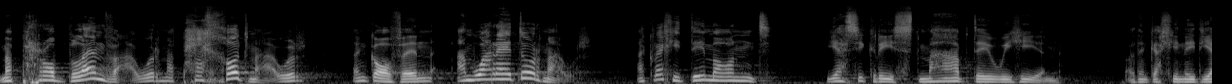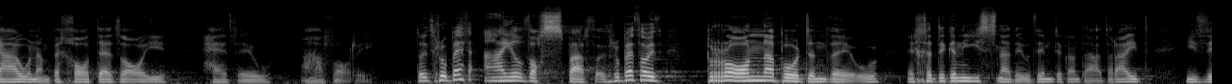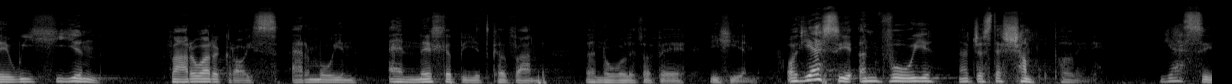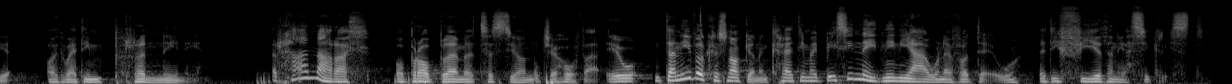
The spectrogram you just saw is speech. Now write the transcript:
Mae problem fawr, mae pechod mawr yn gofyn am waredwr mawr. Ac felly dim ond Iesu Grist, mab Dyw ei hun, oedd yn gallu wneud iawn am bechodau ddoi heddiw a fori. Doedd rhywbeth ail ddosbarth, oedd rhywbeth oedd bron a bod yn ddew, neu chydig yn is na ddew, ddim digon da. Rhaid i ddew ei hun farw ar y groes er mwyn ennill y byd cyfan yn ôl iddo fe ei hun. Oedd Iesu yn fwy na jyst esiampl i ni. Iesu oedd wedi'n prynu ni. Y rhan arall o broblem y tystion Jehova yw, da ni fel Cresnogion yn credu mai beth sy'n neud ni'n iawn efo Dyw ydy ffydd yn Iesu Grist.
